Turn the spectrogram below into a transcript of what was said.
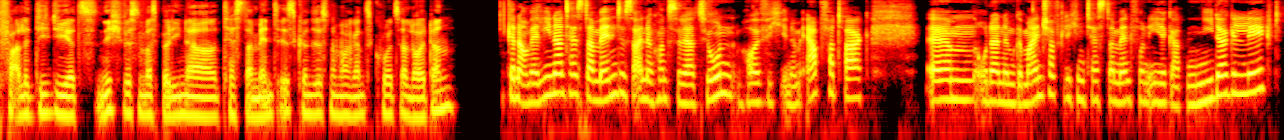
Für alle die, die jetzt nicht wissen, was Berliner Testament ist, können Sie das nochmal ganz kurz erläutern? Genau, Berliner Testament ist eine Konstellation, häufig in einem Erbvertrag ähm, oder einem gemeinschaftlichen Testament von Ehegatten niedergelegt.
